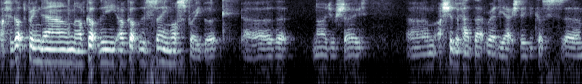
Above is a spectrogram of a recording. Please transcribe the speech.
I forgot to bring down. I've got the I've got the same Osprey book uh, that Nigel showed. Um, I should have had that ready actually because um,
